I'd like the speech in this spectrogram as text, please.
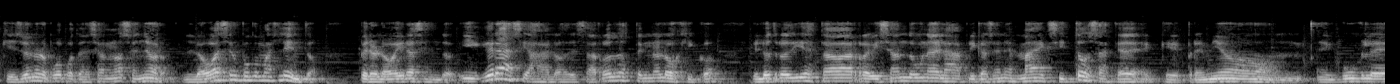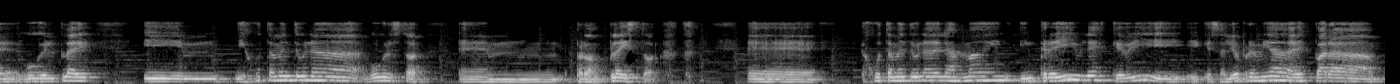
que yo no lo puedo potenciar? No, señor, lo va a hacer un poco más lento, pero lo va a ir haciendo. Y gracias a los desarrollos tecnológicos, el otro día estaba revisando una de las aplicaciones más exitosas que, premió eh, Google, Google Play y, justamente una Google Store, em, perdón, Play Store. Eh, justamente una de las más increíbles que vi y, que salió premiada es para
